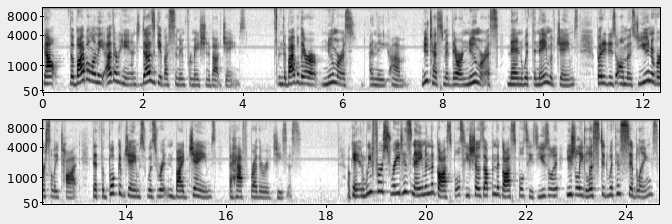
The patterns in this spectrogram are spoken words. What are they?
Now, the Bible, on the other hand, does give us some information about James. In the Bible, there are numerous, in the um, New Testament, there are numerous men with the name of James, but it is almost universally taught that the book of James was written by James, the half brother of Jesus. Okay, and we first read his name in the Gospels. He shows up in the Gospels. He's usually, usually listed with his siblings.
